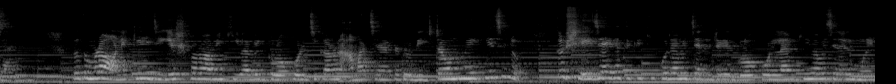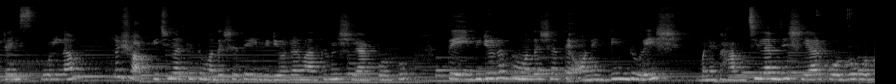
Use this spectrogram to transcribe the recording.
জার্নি তো তোমরা অনেকেই জিজ্ঞেস করো আমি কীভাবে গ্রো করেছি, কারণ আমার চ্যানেলটা তো রিচ ডাউন হয়ে গিয়েছিল। তো সেই জায়গা থেকে কি করে আমি চ্যানেলটাকে গ্রো করলাম, কীভাবে চ্যানেল মনিটাইজ করলাম, তো সব কিছুই আজকে তোমাদের সাথে এই ভিডিওটার মাধ্যমে শেয়ার করব। তো এই ভিডিওটা তোমাদের সাথে অনেক দিন ধরেই মানে ভাবছিলাম যে শেয়ার করব করব,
